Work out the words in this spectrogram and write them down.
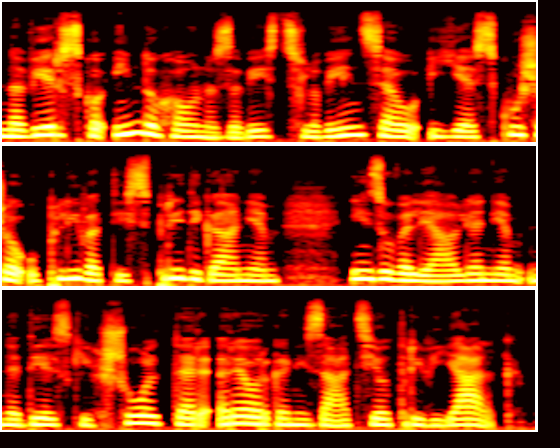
Na versko in duhovno zavest slovencev je skušal vplivati s pridiganjem in z uveljavljanjem nedeljskih šol ter reorganizacijo trivialk.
